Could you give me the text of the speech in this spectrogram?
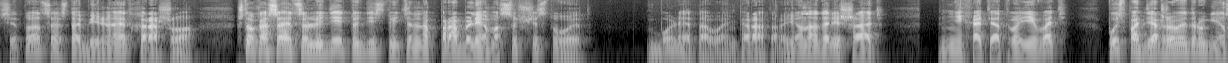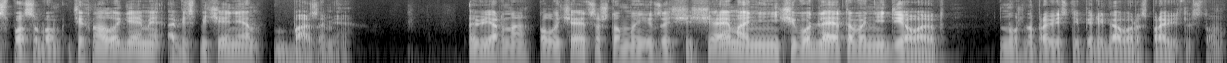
Ситуация стабильна, это хорошо. Что касается людей, то действительно проблема существует. Более того, император, ее надо решать. Не хотят воевать? Пусть поддерживают другим способом, технологиями, обеспечением, базами. Верно. Получается, что мы их защищаем, а они ничего для этого не делают. Нужно провести переговоры с правительством.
